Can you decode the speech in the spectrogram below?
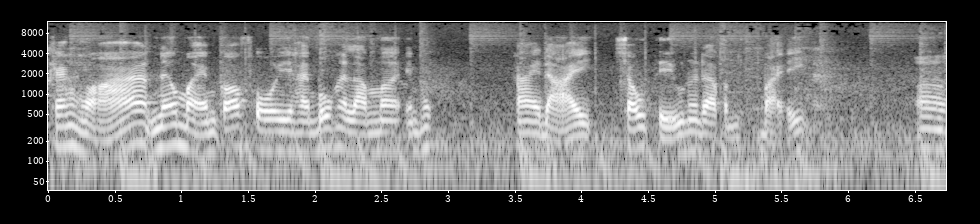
kháng hỏa nếu mà em có phôi 24 25 á, em hút hai đại 6 tiểu nó ra phẩm chất 7 Ờ.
